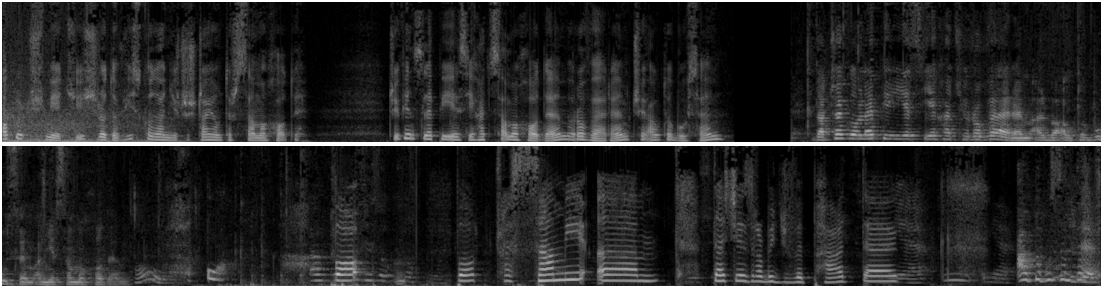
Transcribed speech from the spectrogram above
Oprócz śmieci środowisko zanieczyszczają też samochody. Czy więc lepiej jest jechać samochodem, rowerem czy autobusem? Dlaczego lepiej jest jechać rowerem albo autobusem, a nie samochodem? Bo, bo czasami em, da się zrobić wypadek. Autobusem też.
